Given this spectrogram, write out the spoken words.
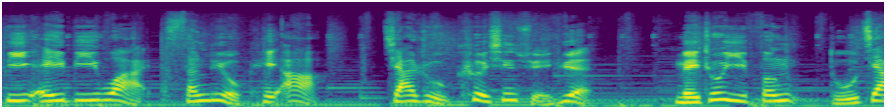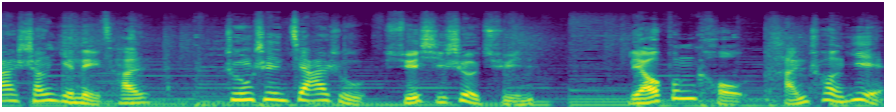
b a b y 三六 k r 加入克星学院，每周一封独家商业内参，终身加入学习社群，聊风口谈创业，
